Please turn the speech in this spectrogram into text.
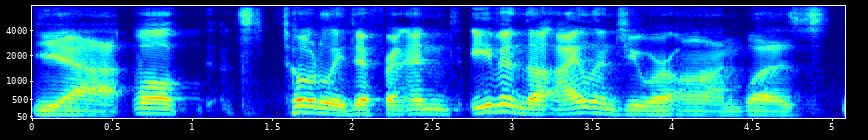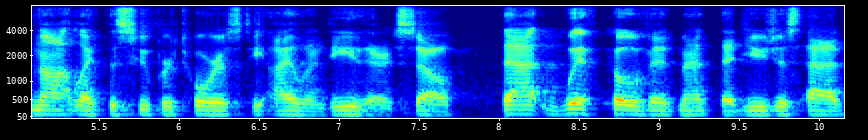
Yeah. Well, it's totally different. And even the island you were on was not like the super touristy island either. So that with COVID meant that you just had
